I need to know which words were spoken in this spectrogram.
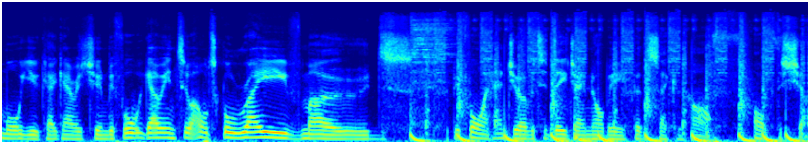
more UK Garage tune before we go into old school rave modes. Before I hand you over to DJ Nobby for the second half of the show.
